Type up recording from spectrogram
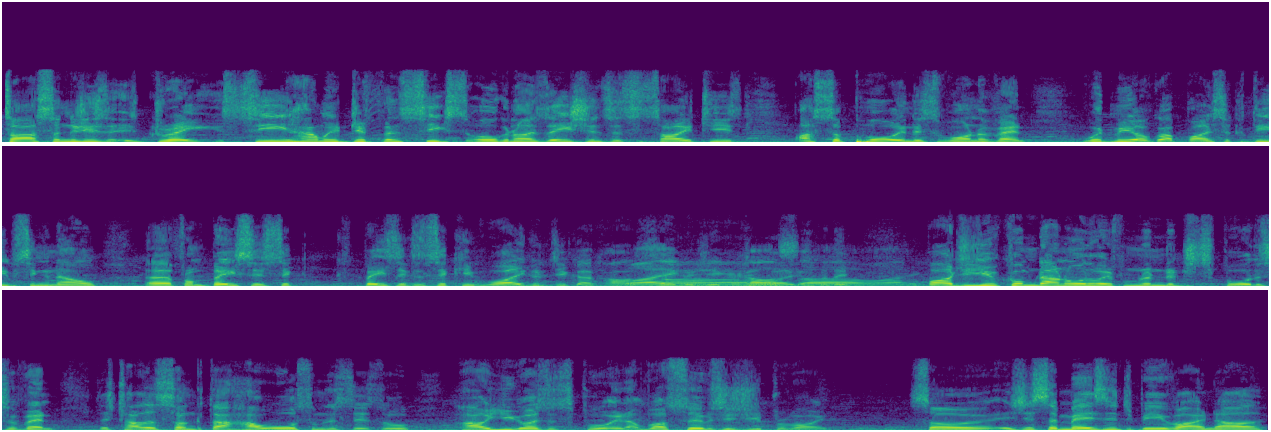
Saad Sangat is great. See how many different Sikh organisations and societies are supporting this one event. With me, I've got Bhai Sukhdeep Singh now uh, from Basic Sikh, Basic Sikhi. Waheguru ji ka Khalsa. Waheguru ka Khalsa, Waheguru ji ki Waheguru- Fateh. Baji, you've come down all the way from London to support this event. Just tell us Sangata how awesome this is or how you guys are supporting and what services you provide. So it's just amazing to be right now.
